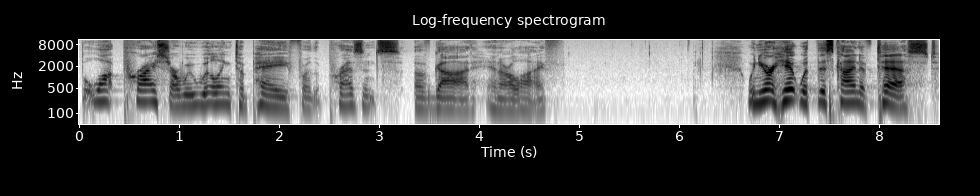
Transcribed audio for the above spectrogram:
But what price are we willing to pay for the presence of God in our life? When you're hit with this kind of test,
